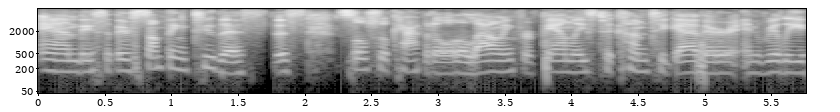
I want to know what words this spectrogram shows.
and they said there's something to this this social capital allowing for families to come together and really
